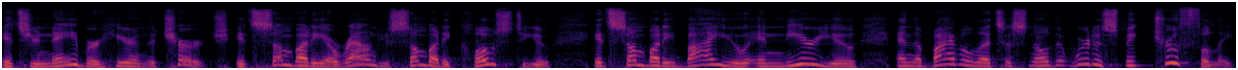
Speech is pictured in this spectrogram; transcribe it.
It's your neighbor here in the church. It's somebody around you, somebody close to you. It's somebody by you and near you. And the Bible lets us know that we're to speak truthfully.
